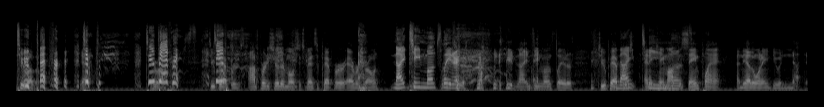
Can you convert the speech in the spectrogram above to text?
Two, two of them. pepper. Yeah. Two, pe- two peppers. Two Two- peppers. I'm pretty sure they're most expensive pepper ever grown. Nineteen months later. Dude, 19 months later, two peppers, and it 19 came off the same plant, and the other one ain't doing nothing.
